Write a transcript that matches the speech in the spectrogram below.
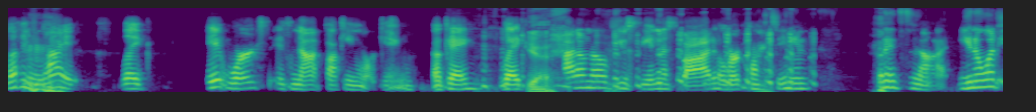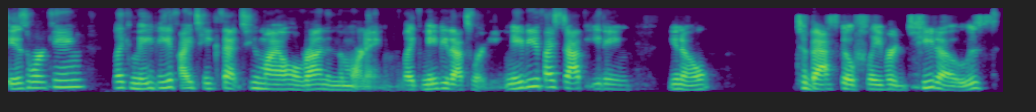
loving mm-hmm. life. Like, it works. It's not fucking working. Okay. Like, yeah. I don't know if you've seen the spot over quarantine, but it's not. You know what is working? Like maybe if I take that two mile run in the morning, like maybe that's working. Maybe if I stop eating, you know, Tabasco flavored Cheetos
